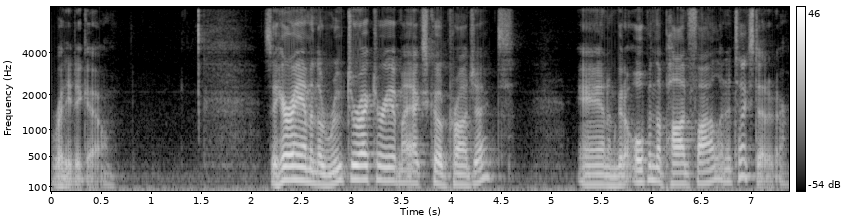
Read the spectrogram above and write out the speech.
ready to go. So here I am in the root directory of my Xcode project, and I'm going to open the pod file in a text editor.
